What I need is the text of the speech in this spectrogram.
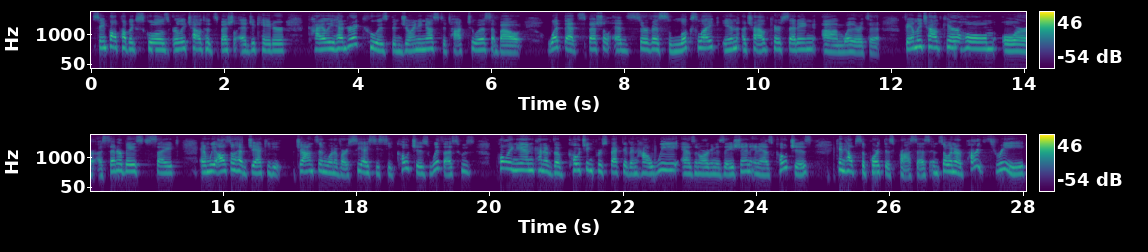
St. Paul Public Schools early childhood special educator Kylie Hendrick, who has been joining us to talk to us about what that special ed service looks like in a childcare setting, um, whether it's a family childcare home or a center based site. And we also have Jackie Johnson, one of our CICC coaches, with us, who's pulling in kind of the coaching perspective and how we as an organization and as coaches can help support this process. And so, in our part three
